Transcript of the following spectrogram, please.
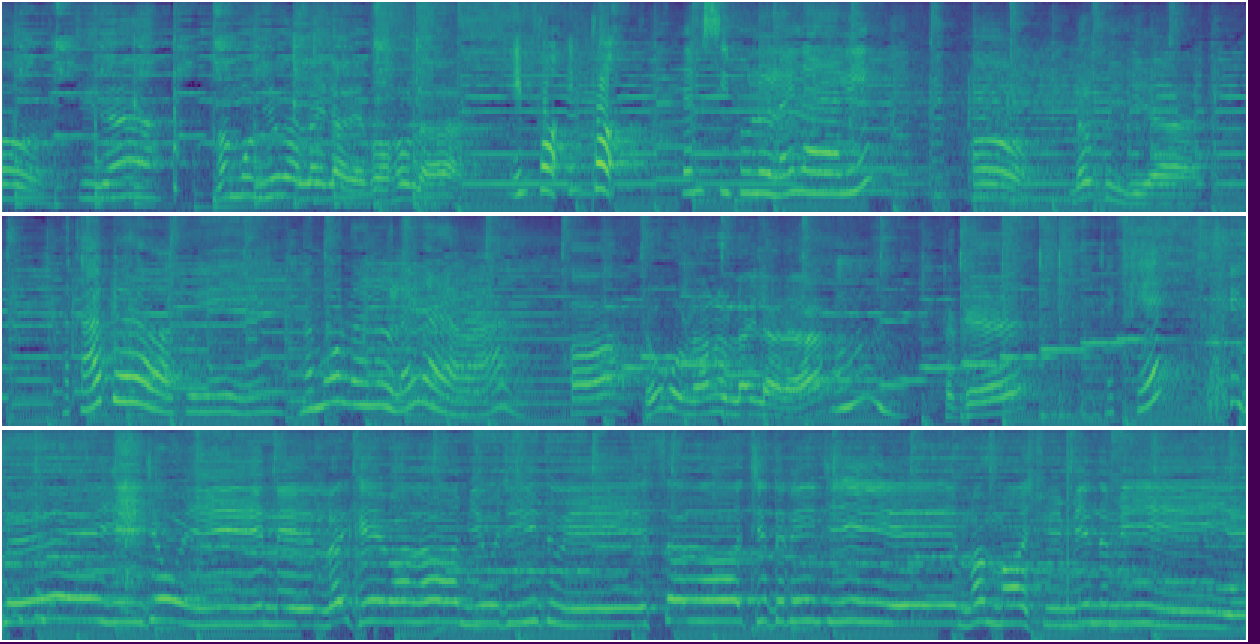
ောကြည်စမ်းမမမျိုးကလိုက်လာတယ်ဗောဟုတ်လား import import လက်မစီဘူးလို့လိုက်လာတာလေဟောလုတ်ပြီဗျာစကားပြောတော့ပါကိုရဲရဲ့မမိုးလွန်းလို့လိုက်လာတာပါဟာတို့ကိုလမ်းလို့လိုက်လာတာอืมတကယ်တကယ်လေရင်ကြို့ရင်နဲ့လိုက်ခဲ့ပါလားမြို့ကြီးသူရေဆာချစ်တဲ့ကြီးရေမမရွှေမင်းသမီးရေ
